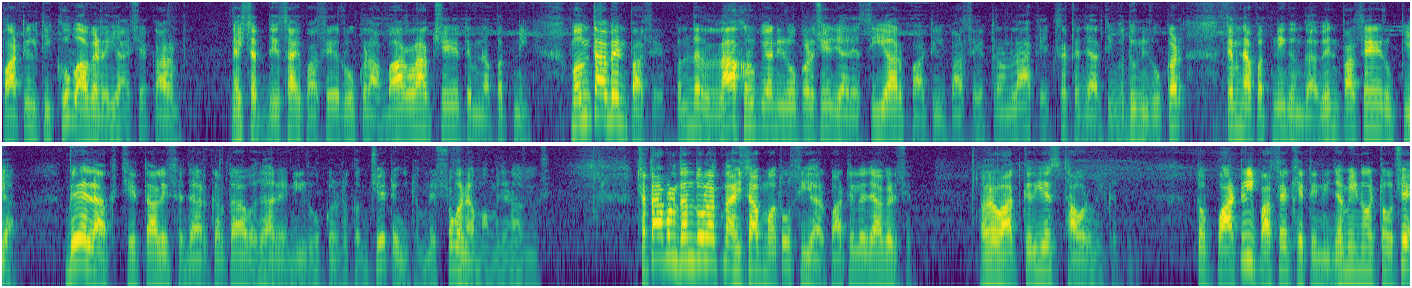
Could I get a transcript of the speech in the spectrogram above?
પાટીલથી ખૂબ આગળ રહ્યા છે. કારણ કે નૈષદ દેસાઈ પાસે રોકડા બાર લાખ છે, તેમના પત્ની મમતાબેન પાસે પંદર લાખ રૂપિયાની રોકડ છે, જ્યારે સી આર પાટીલ પાસે ત્રણ લાખ એકસઠ હજારથી વધુની રોકડ. તેમના પત્ની ગંગાબેન પાસે રૂપિયા બે લાખ છેતાલીસ હજાર કરતાં વધારેની રોકડ રકમ છે, તેવું તેમણે સોગનામામાં જણાવ્યું છે. છતાં પણ ધંદોલતના હિસાબમાં તો સી આર પાટીલ જ આગળ છે. હવે વાત કરીએ સ્થાવર મિલકતની. તો પાટીલ પાસે ખેતીની જમીનો તો છે,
